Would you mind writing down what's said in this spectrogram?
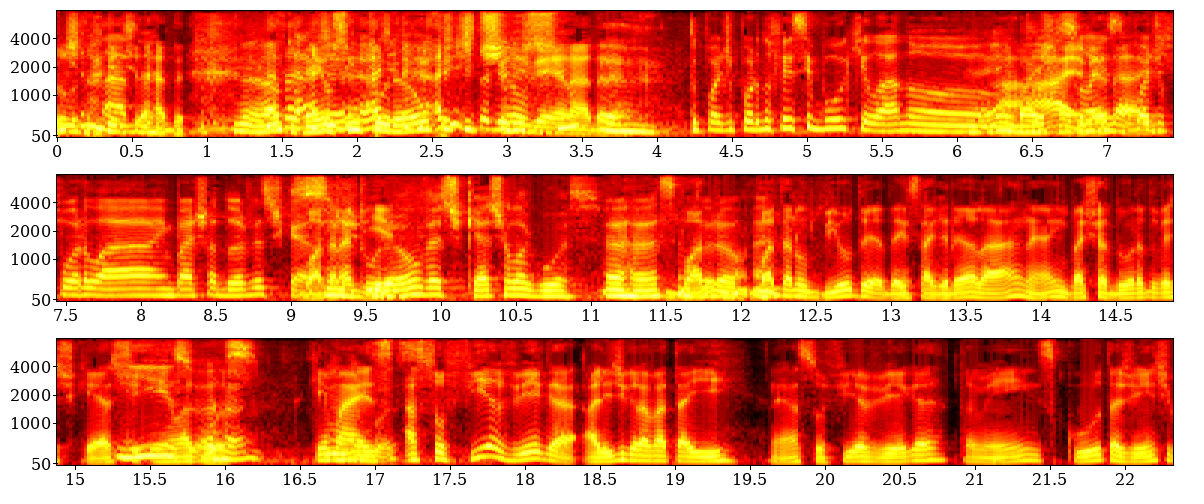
Absolutamente nada. nada. Não, Mas tu a, ganha o a cinturão gente, a gente também não ganha nada, né? Tu pode pôr no Facebook lá no É, nas embaixador. opções, Ah, é tu pode pôr lá embaixador Vestcast. Bota Cinturão Vestcast Alagoas. Aham, Bota, cinturão. é. bota no build da Instagram lá, né? Embaixadora do Vestcast em Alagoas. aham. Quem Em mais? A Sofia Veiga, ali de Gravataí. Né? A Sofia Veiga também escuta a gente.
